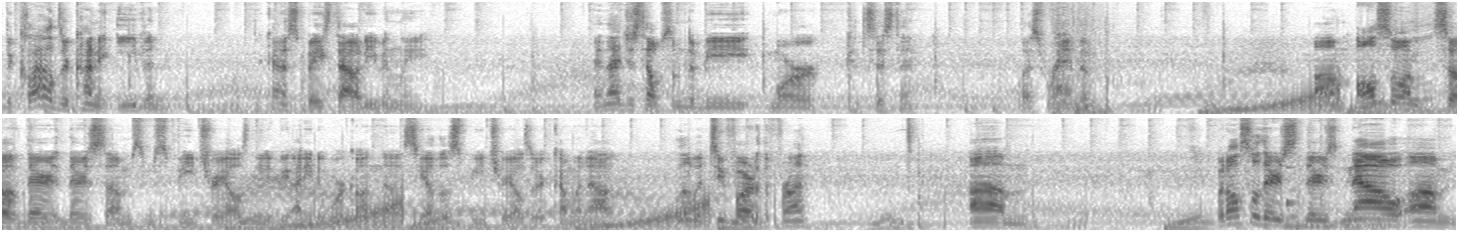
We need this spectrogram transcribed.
the clouds are kind of even. They're kind of spaced out evenly. And that just helps them to be more consistent, less random. Um, also, um, so there, there's some some speed trails need to be. I need to work on those. See how those speed trails are coming out a little bit too far to the front. Um, but also there's there's now um,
